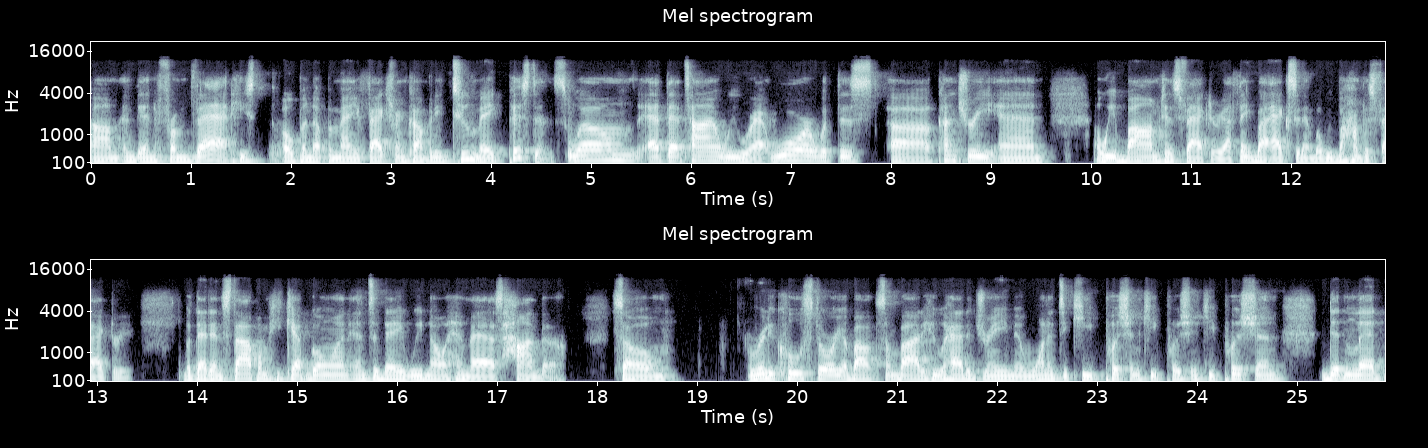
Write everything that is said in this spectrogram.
Um, and then from that, he's opened up a manufacturing company to make pistons. Well, at that time, we were at war with this uh, country and we bombed his factory. I think by accident, but we bombed his factory. But that didn't stop him. He kept going. And today we know him as Honda. So really cool story about somebody who had a dream and wanted to keep pushing, keep pushing, keep pushing. Didn't let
